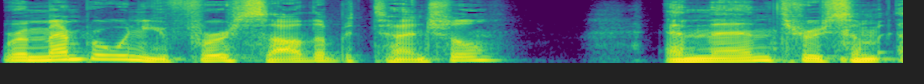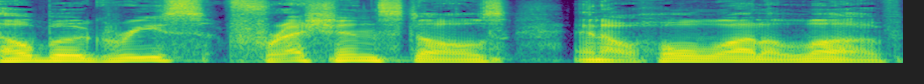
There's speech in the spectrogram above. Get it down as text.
Remember when you first saw the potential, and then through some elbow grease, fresh installs, and a whole lot of love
